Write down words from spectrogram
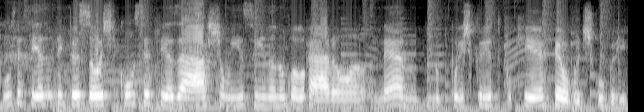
com certeza tem pessoas que com certeza acham isso e ainda não colocaram né, por escrito, porque eu vou descobrir.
